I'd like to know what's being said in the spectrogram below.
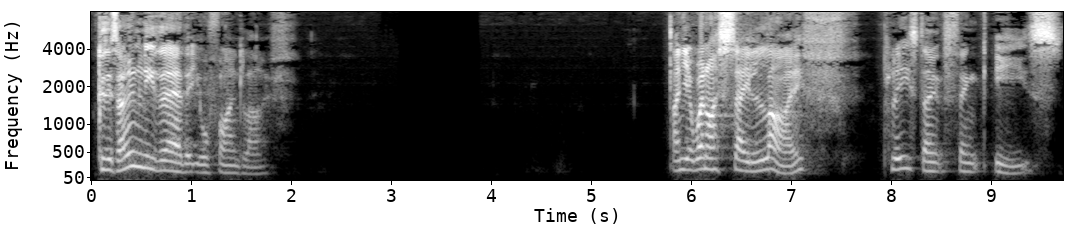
Because it's only there that you'll find life. And yet when I say life, please don't think ease.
